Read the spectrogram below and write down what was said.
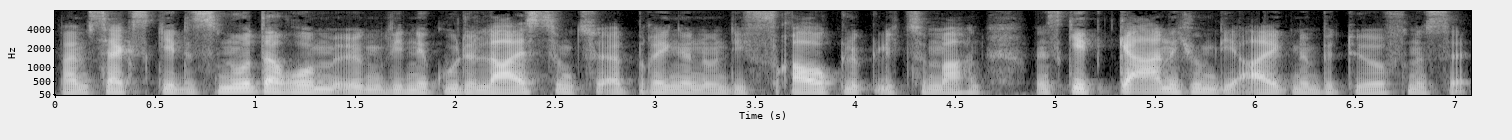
Beim Sex geht es nur darum, irgendwie eine gute Leistung zu erbringen und die Frau glücklich zu machen. Und es geht gar nicht um die eigenen Bedürfnisse.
